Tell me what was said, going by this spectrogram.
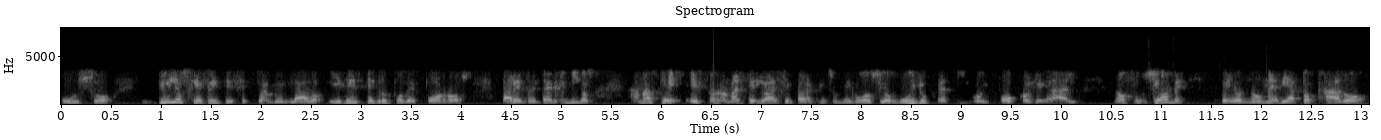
uso de los jefes del sector de un lado y de este grupo de porros para enfrentar enemigos. Además que esto normalmente lo hace para que su negocio muy lucrativo y poco legal no funcione pero no me había tocado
